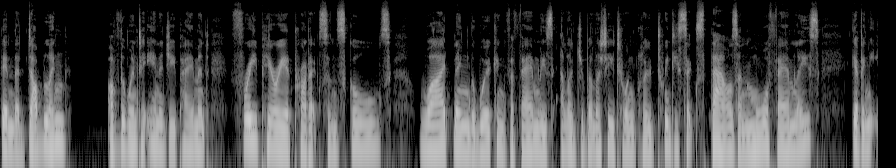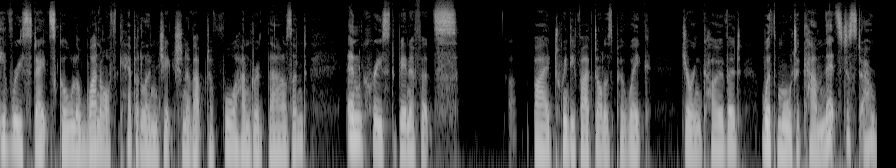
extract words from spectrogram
then the doubling of the winter energy payment, free period products in schools, widening the Working for Families eligibility to include 26,000 more families, giving every state school a one-off capital injection of up to 400,000, increased benefits by $25 per week during COVID, with more to come. That's just a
